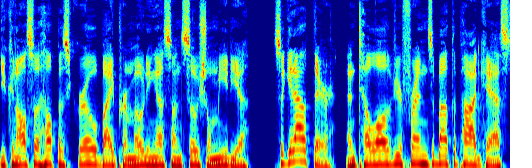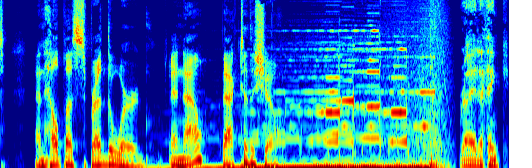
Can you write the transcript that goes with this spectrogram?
You can also help us grow by promoting us on social media. So get out there and tell all of your friends about the podcast and help us spread the word. And now back to the show. Right. I think,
